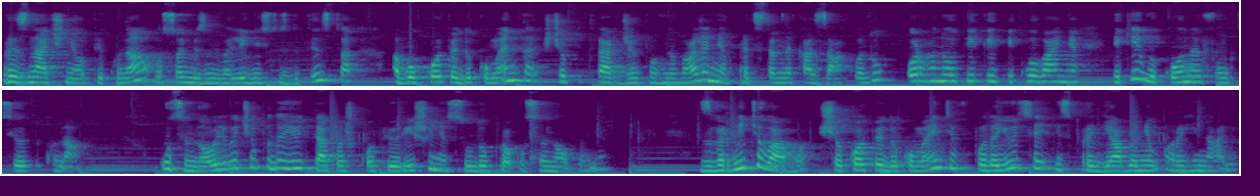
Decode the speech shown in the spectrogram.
призначення опікуна особі з інвалідністю з дитинства або копія документа, що підтверджує повноваження представника закладу органу опіки і піклування, який виконує функцію опікуна. Усиновлювачі подають також копію рішення суду про усиновлення. Зверніть увагу, що копії документів подаються із пред'явленням оригіналів.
